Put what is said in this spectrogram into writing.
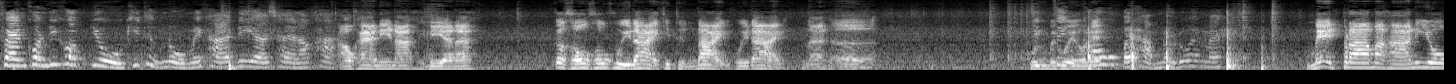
แฟนคนที่คบอยู่คิดถึงหนูไหมคะเดียใช่แล้วค่ะ เอาแค่นี้นะเดียนะ ก็เขาเขาคุยได้คิดถึงได้คุยได้นะ เออ คุจณไปริคุยงกับๆเขาเขาเด็อุปถัมภ์เราด้วยไหมเมตตามหานิยม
